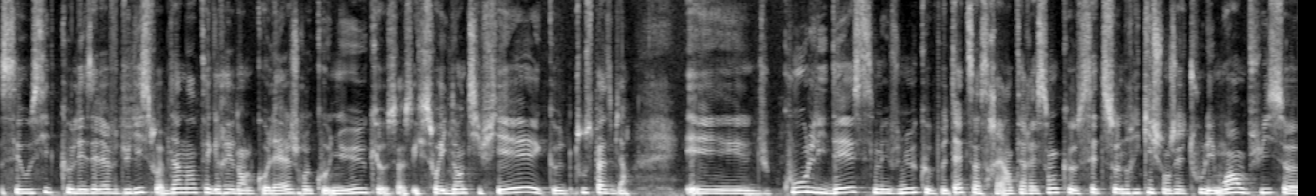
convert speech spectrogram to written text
c'est aussi que les élèves d'Ulysse soient bien intégrés dans le collège, reconnus, qu'ils soient identifiés et que tout se passe bien. Et du coup, l'idée m'est venue que peut-être ça serait intéressant que cette sonnerie qui changeait tous les mois, on puisse euh,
